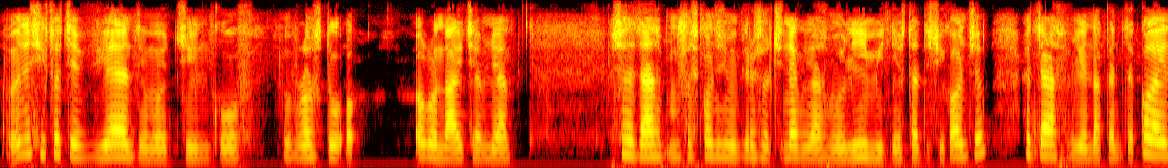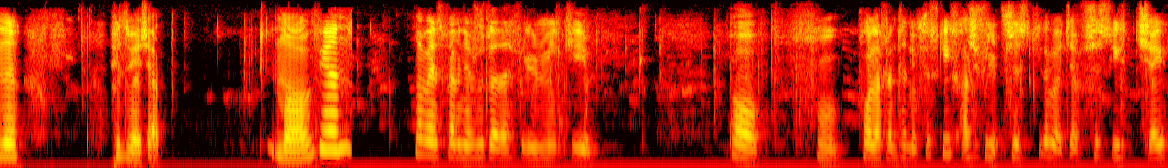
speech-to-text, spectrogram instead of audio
A więc jeśli chcecie więcej moich odcinków, po prostu oglądajcie mnie. Jeszcze zaraz muszę skończyć mój pierwszy odcinek, ponieważ mój limit niestety się kończy. Więc zaraz pewnie nakręcę kolejny. Więc wiecie. No więc. No więc pewnie wrzucę te filmiki po, po nakręceniu wszystkich, aż wszystkich, no wiecie, wszystkich dzisiaj.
